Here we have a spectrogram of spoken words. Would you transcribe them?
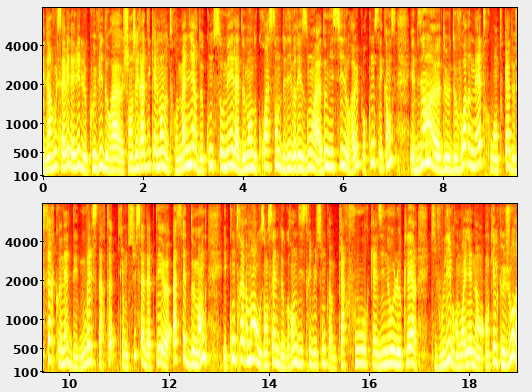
Eh bien, vous le savez, David, le Covid aura changé radicalement notre manière de consommer. La demande croissante de livraison à domicile aura eu pour conséquence eh bien, euh, de, voir naître, ou en tout cas de faire connaître des nouvelles startups qui ont su s'adapter euh, à cette demande. Et contrairement aux enseignes de grande distribution comme Carrefour, Casino, Leclerc, qui vous livrent en moyenne en, quelques jours,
